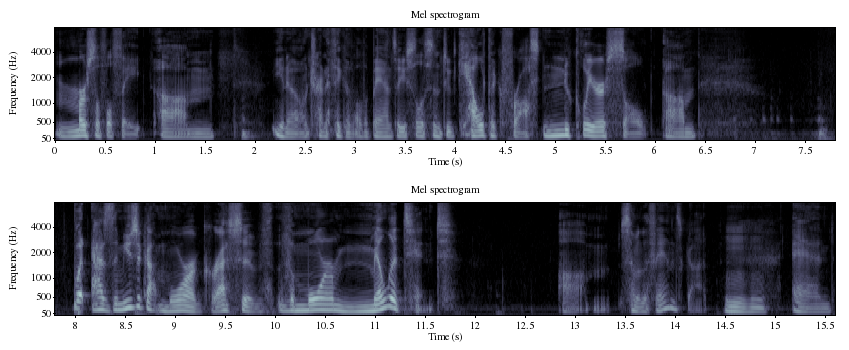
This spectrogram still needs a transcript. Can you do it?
Mercyful Fate. Um, you know, I'm trying to think of all the bands I used to listen to: Celtic Frost, Nuclear Assault. Um, but as the music got more aggressive, the more militant um, some of the fans got. And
